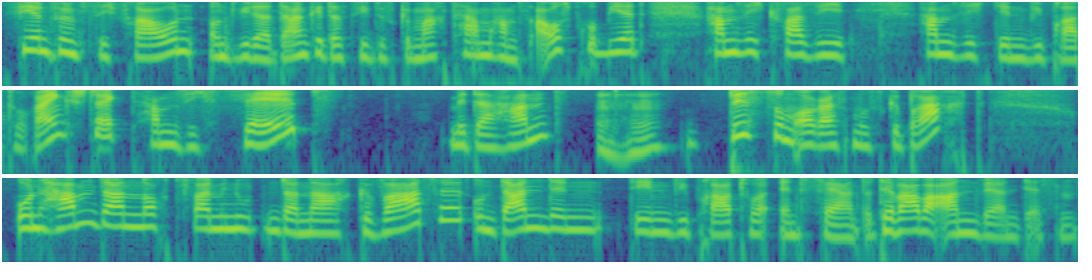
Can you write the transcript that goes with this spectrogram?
54 Frauen. Und wieder danke, dass sie das gemacht haben, haben es ausprobiert, haben sich quasi, haben sich den Vibrator reingesteckt, haben sich selbst mit der Hand bis zum Orgasmus gebracht und haben dann noch zwei Minuten danach gewartet und dann den, den Vibrator entfernt. Der war aber an währenddessen.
